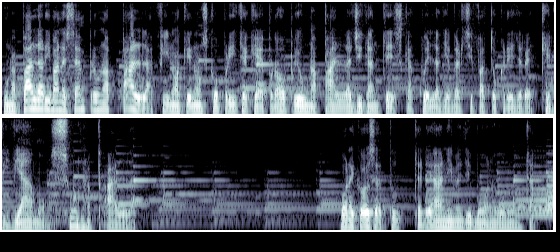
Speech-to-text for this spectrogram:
Una palla rimane sempre una palla fino a che non scoprite che è proprio una palla gigantesca, quella di averci fatto credere che viviamo su una palla. Buone cose a tutte le anime di buona volontà.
